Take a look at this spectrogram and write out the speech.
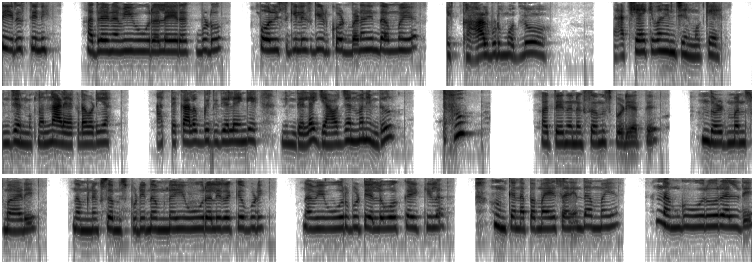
ತೀರಿಸ್ತೀನಿ. ಆದ್ರೆ ನಾವ್ ಈ ಊರಲ್ಲೇ ಇರಕ್ ಬಿಡು. ಪೊಲೀಸ್ ಗಿಲೀಸ್ ಗಿಡ್ಕೊಡ್ಬೇಡ ನಿಂದ ಅಮ್ಮಯ್ಯ. ಈ ಕಾಲ್ ಬಿಡು ಮೊದ್ಲು. ನಾಚಿಕೆ ಹಾಕಿವ ನಿನ್ ಜನ್ಮಕ್ಕೆ. ನಿನ್ ಜನ್ಮಕ್ಕೆ ನನ್ನ ನಾಳೆ ಕಡೆ ಹೊಡಿಯ. ಅತ್ತೆ ಕಾಲಕ್ಕೆ ಬಿದ್ದಿದೆಯಲ್ಲ ಹೆಂಗೆ? ನಿಮ್ದೆಲ್ಲ ಯಾವ ಜನ್ಮ ನಿಮ್ದು ಅತ್ತೆ ನನಗೆ ಸಮಸ್ಬಿಡಿ ಅತ್ತೆ. ದೊಡ್ಡ ಮನ್ಸು ಮಾಡಿ. ನಮ್ಮನ್ನ ಸಮಸ್ಬಿಡಿ ನಮ್ಮನ್ನ ಈ ಊರಲ್ಲಿ ಇರಕ್ಕೆ ಬಿಡಿ. ನಾವು ಈ ಊರು ಬಿಟ್ಟು ಎಲ್ಲೂ ಹೋಗ್ಕಾಯ್ಕಿಲ್ಲ ಹುಂಕನಪ್ಪ ಮಯಸನಿಂದ ಅಮ್ಮಯ್ಯ. ನಮಗೂ ಊರೂರಲ್ದಿ.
